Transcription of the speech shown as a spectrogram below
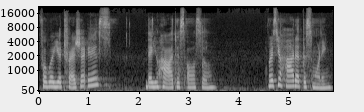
For where your treasure is, there your heart is also. Where's your heart at this morning?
